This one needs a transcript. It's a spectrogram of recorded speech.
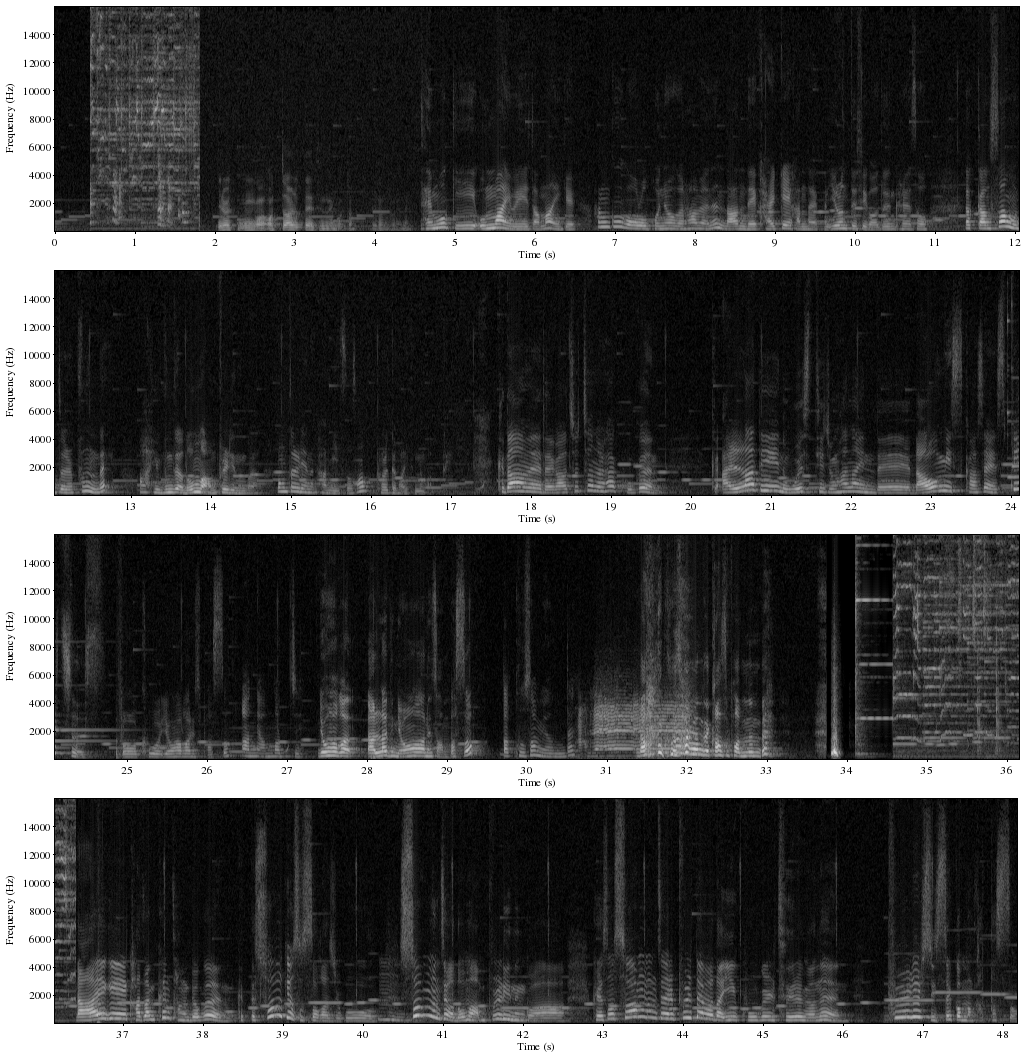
이럴 건 어떨 때 듣는 거죠? 이런 노래는? 제목이 On My Way잖아 이게 한국어로 번역을 하면은 난 내 갈 길 간다 약간 이런 뜻이거든 그래서 약간 수학 문제를 푸는데 아 이 문제가 너무 안 풀리는 거야 뻥 뚫리는 감이 있어서 그럴 때 많이 듣는 것 같아 그 다음에 내가 추천을 할 곡은 그 알라딘 OST 중 하나인데 나오미 스캇의 스피치레스. 너 그거 영화관에서 봤어? 아니 안 봤지. 영화관 알라딘 영화관에서 안 봤어? 나 고3이었는데? 나 고사연대 가서 봤는데. 나에게 가장 큰 장벽은 그때 수학이었었어가지고 수학 문제가 너무 안 풀리는 거야. 그래서 수학 문제를 풀 때마다 이 곡을 들으면은 풀릴 수 있을 것만 같았어.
